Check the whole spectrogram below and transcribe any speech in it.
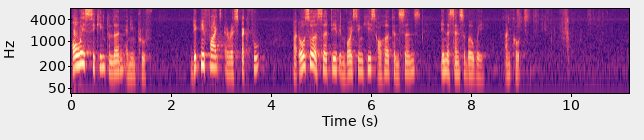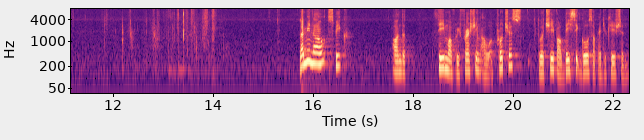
always seeking to learn and improve, dignified and respectful, but also assertive in voicing his or her concerns in a sensible way. Unquote. Let me now speak on the theme of refreshing our approaches to achieve our basic goals of education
